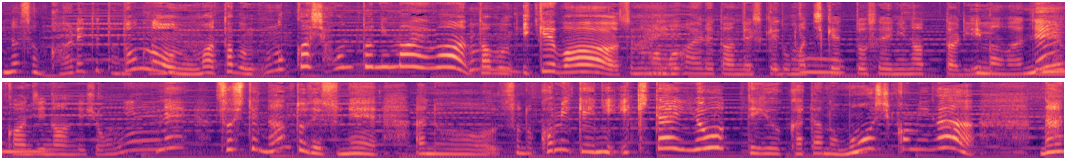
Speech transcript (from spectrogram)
皆さん買われてたどな？んどんまあ多分昔本当に前は多分行けばそのまま入れたんですけど、入れたけどまあ、チケット制になったり今はね。いう感じなんでしょうね。そしてなんとですねあのそのコミケに行きたいよっていう方の申し込みが7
